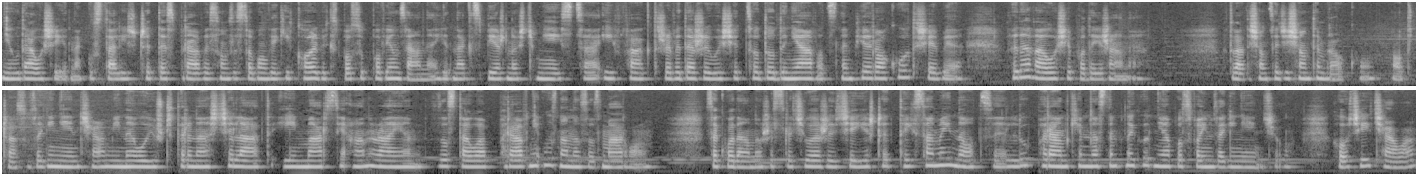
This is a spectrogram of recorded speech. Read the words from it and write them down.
Nie udało się jednak ustalić, czy te sprawy są ze sobą w jakikolwiek sposób powiązane, jednak zbieżność miejsca i fakt, że wydarzyły się co do dnia w odstępie roku od siebie, wydawało się podejrzane. W 2010 roku, od czasu zaginięcia, minęło już 14 lat i Marcia Ann Ryan została prawnie uznana za zmarłą. Zakładano, że straciła życie jeszcze tej samej nocy lub rankiem następnego dnia po swoim zaginięciu, choć jej ciała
